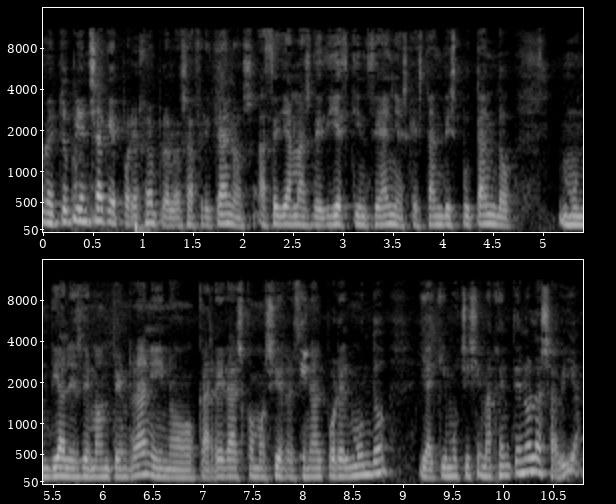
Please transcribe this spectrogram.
Hombre, tú piensas que, por ejemplo, los africanos hace ya más de 10, 15 años que están disputando mundiales de mountain running o carreras como Sierra Final por el mundo y aquí muchísima gente no la sabía.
